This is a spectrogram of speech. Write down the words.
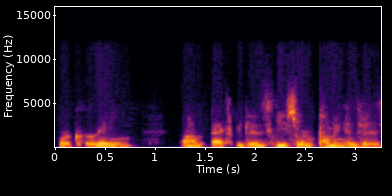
for Kareem um, X because he's sort of coming into his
